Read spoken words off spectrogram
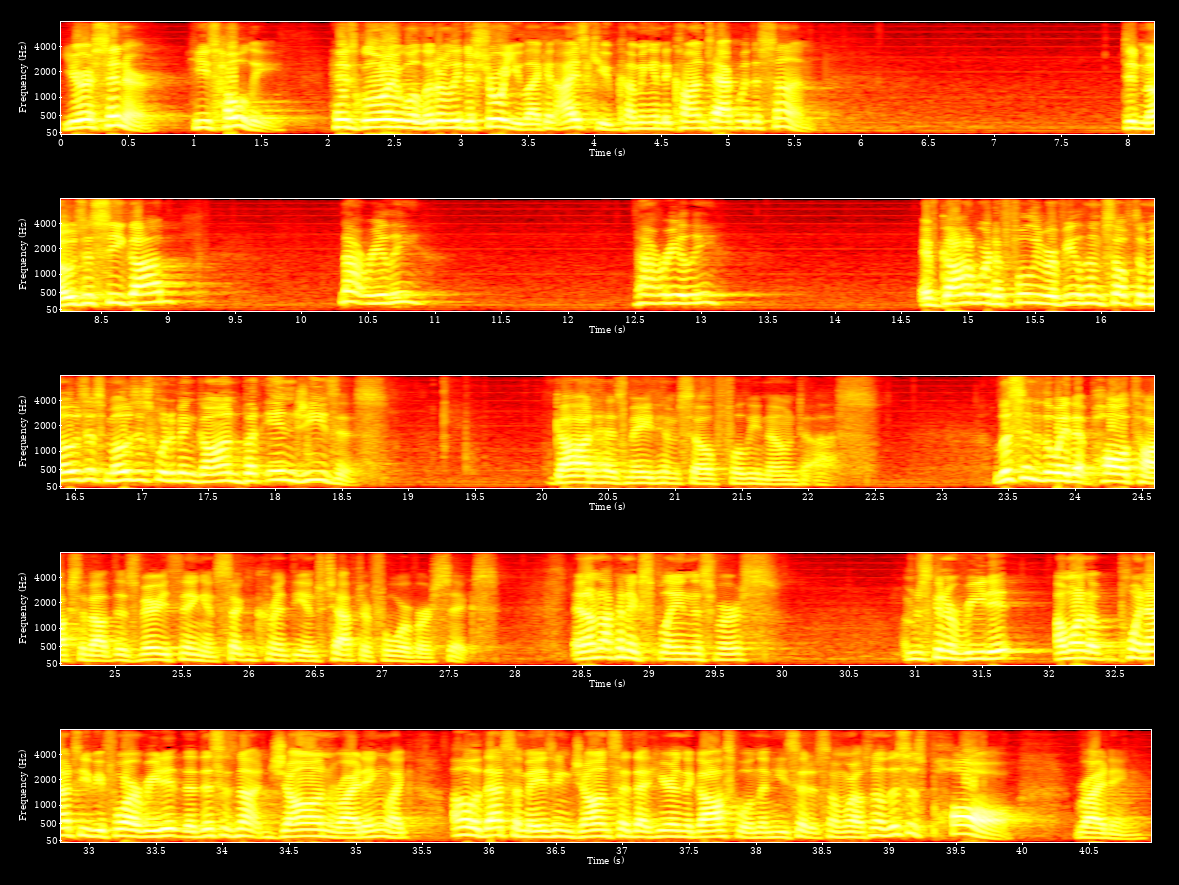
You're a sinner. He's holy. His glory will literally destroy you like an ice cube coming into contact with the sun. Did Moses see God? Not really. Not really. If God were to fully reveal himself to Moses, Moses would have been gone, but in Jesus, God has made himself fully known to us. Listen to the way that Paul talks about this very thing in 2 Corinthians chapter 4 verse 6. And I'm not going to explain this verse. I'm just going to read it. I want to point out to you before I read it that this is not John writing like oh, that's amazing. John said that here in the gospel, and then he said it somewhere else. No, this is Paul writing.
